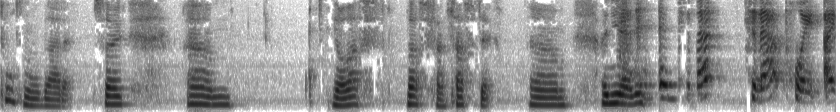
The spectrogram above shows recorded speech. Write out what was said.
talk to them about it. So. Um, you know that's that's fantastic. Um, and yeah, and, we, and, and to that to that point, I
